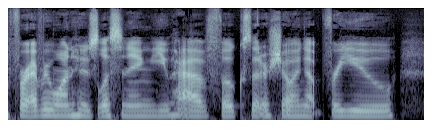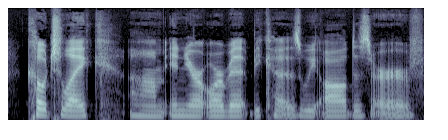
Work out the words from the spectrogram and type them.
for everyone who's listening, you have folks that are showing up for you coach like um, in your orbit because we all deserve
